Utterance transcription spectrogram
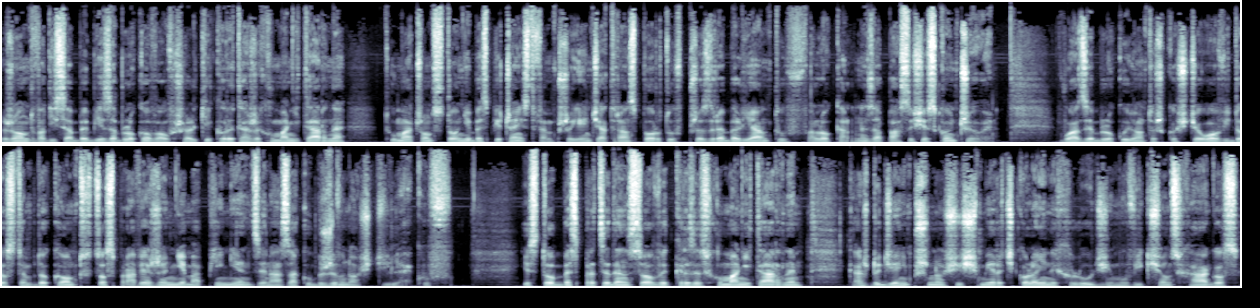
Rząd w Addis Abebie zablokował wszelkie korytarze humanitarne, tłumacząc to niebezpieczeństwem przejęcia transportów przez rebeliantów, a lokalne zapasy się skończyły. Władze blokują też kościołowi dostęp do kont, co sprawia, że nie ma pieniędzy na zakup żywności i leków. Jest to bezprecedensowy kryzys humanitarny. Każdy dzień przynosi śmierć kolejnych ludzi, mówi ksiądz Hagos.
